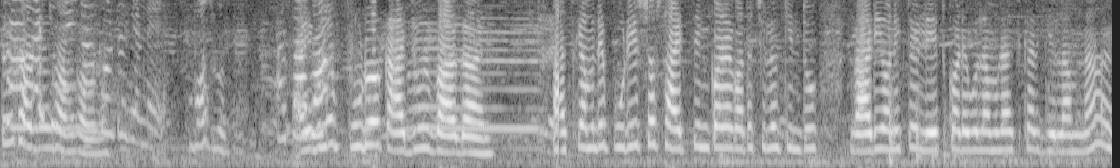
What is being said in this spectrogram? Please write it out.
তুমি খাও তুমি খাও আমি না। বসবো এগুলো পুরো কাজুর বাগান। আজকে আমাদের পুরীর সব সাইট সিন করার কথা ছিল কিন্তু গাড়ি অনেকটাই লেট করে বলে আমরা আজকে আর গেলাম না।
